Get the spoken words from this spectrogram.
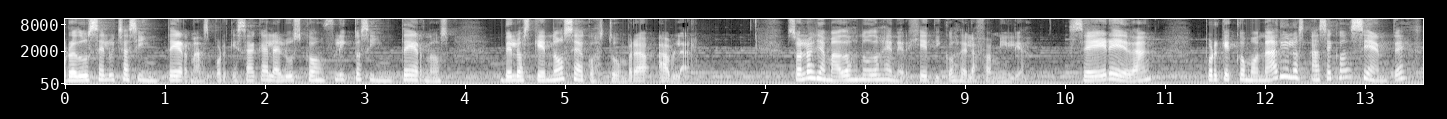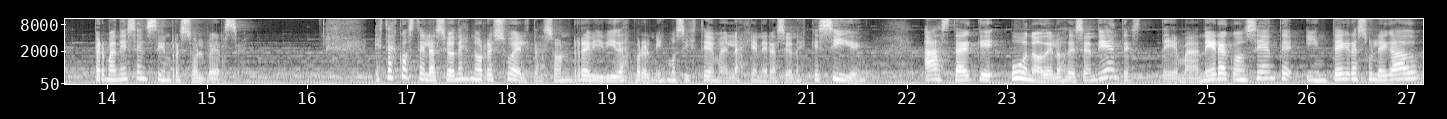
produce luchas internas porque saca a la luz conflictos internos de los que no se acostumbra a hablar. Son los llamados nudos energéticos de la familia. Se heredan porque como nadie los hace conscientes, permanecen sin resolverse. Estas constelaciones no resueltas son revividas por el mismo sistema en las generaciones que siguen hasta que uno de los descendientes, de manera consciente, integra su legado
